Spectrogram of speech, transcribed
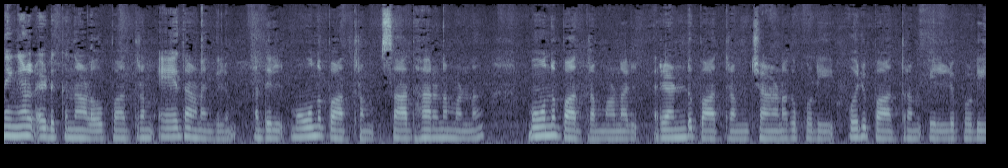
നിങ്ങൾ എടുക്കുന്ന അളവ് പാത്രം ഏതാണെങ്കിലും അതിൽ മൂന്ന് പാത്രം സാധാരണ മണ്ണ് മൂന്ന് പാത്രം മണൽ രണ്ട് പാത്രം ചാണകപ്പൊടി ഒരു പാത്രം എല്ലുപൊടി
